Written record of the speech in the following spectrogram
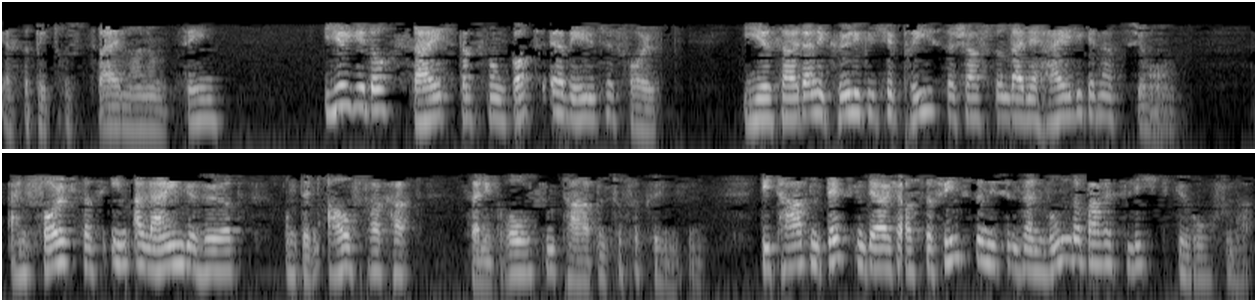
1. Petrus 2, 9 und 10. Ihr jedoch seid das von Gott erwählte Volk. Ihr seid eine königliche Priesterschaft und eine heilige Nation. Ein Volk, das ihm allein gehört und den Auftrag hat, seine großen Taten zu verkünden. Die Taten dessen, der euch aus der Finsternis in sein wunderbares Licht gerufen hat.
